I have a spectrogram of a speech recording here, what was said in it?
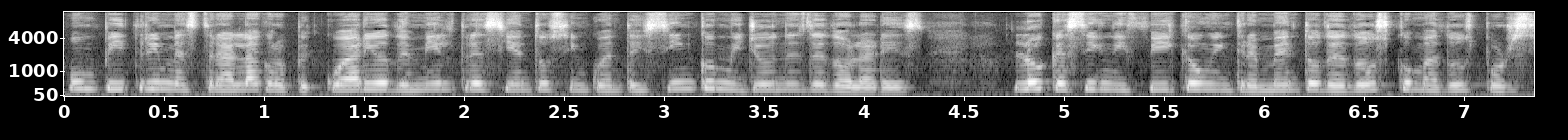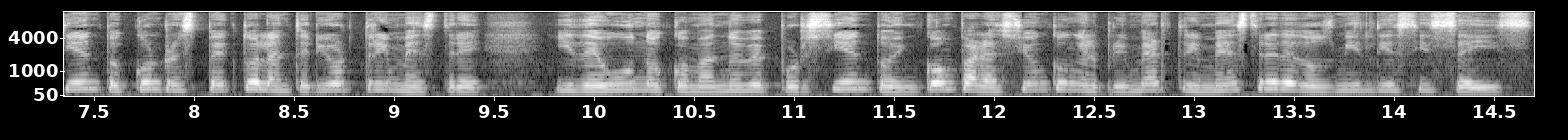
un PIB trimestral agropecuario de 1.355 millones de dólares, lo que significa un incremento de 2,2% con respecto al anterior trimestre y de 1,9% en comparación con el primer trimestre de 2016.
